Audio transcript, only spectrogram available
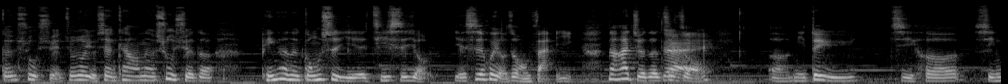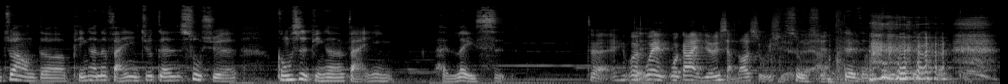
跟数学，就是说有些人看到那个数学的平衡的公式，也其实有也是会有这种反应。那他觉得这种呃，你对于几何形状的平衡的反应，就跟数学公式平衡的反应很类似。对，我我也我刚才也就是想到数学，数学，对对对对。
